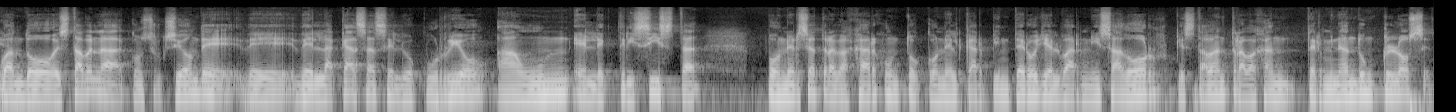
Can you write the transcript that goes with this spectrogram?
Cuando estaba en la construcción de, de, la casa, se le ocurrió a un electricista ponerse a trabajar junto con el carpintero y el barnizador que estaban trabajando, terminando un closet.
